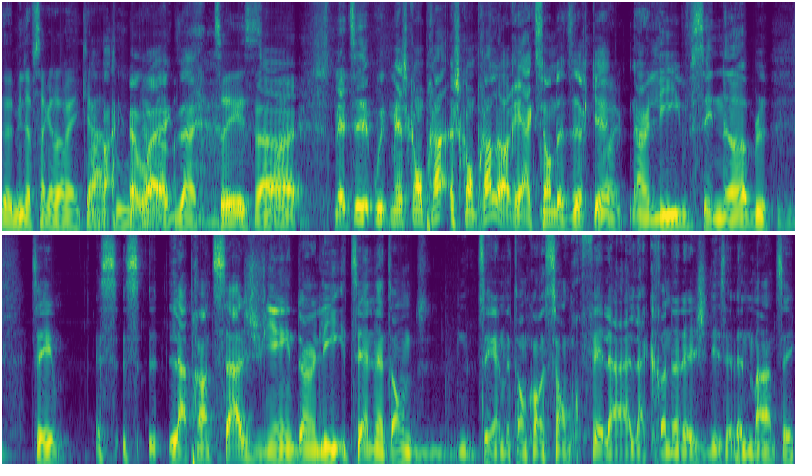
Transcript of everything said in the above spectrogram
de 1984 ou... ouais, exact. Ah. Mais oui, mais je comprends, je comprends leur réaction de dire que Ouais. un livre c'est noble. C- l'apprentissage vient d'un livre. Tu sais, admettons, du- admettons qu'on si on refait la, la chronologie des événements, tu sais,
